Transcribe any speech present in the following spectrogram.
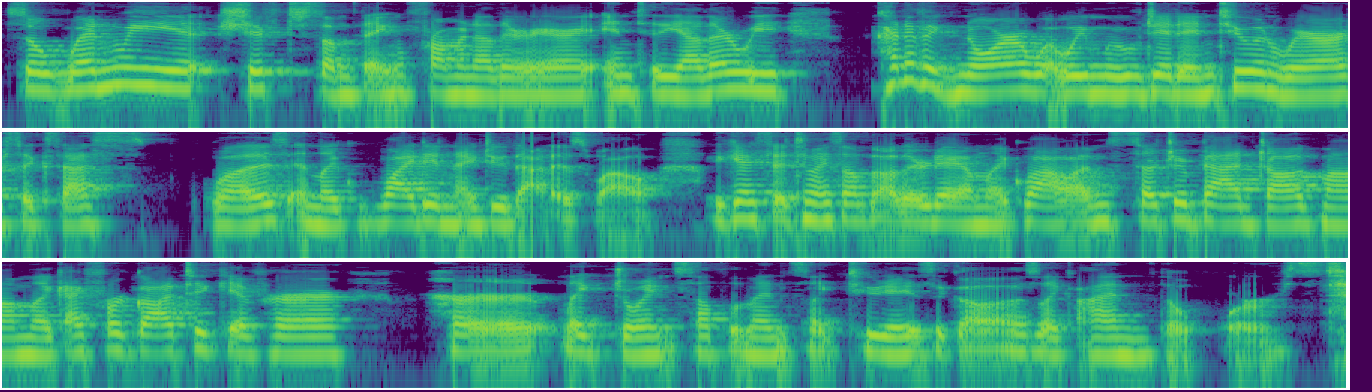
So when we shift something from another area into the other, we kind of ignore what we moved it into and where our success was and like why didn't I do that as well? Like I said to myself the other day, I'm like, wow, I'm such a bad dog mom. Like I forgot to give her her like joint supplements like two days ago. I was like, I'm the worst.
